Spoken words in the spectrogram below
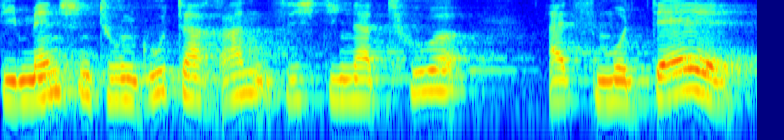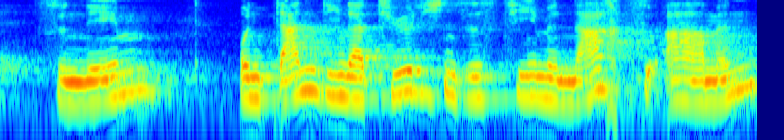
die Menschen tun gut daran, sich die Natur als Modell zu nehmen und dann die natürlichen Systeme nachzuahmen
